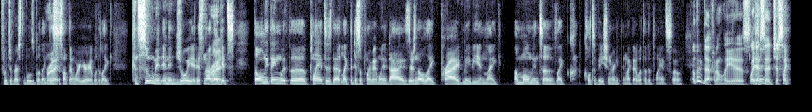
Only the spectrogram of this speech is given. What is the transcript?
fruits or vegetables. But like this is something where you're able to like consume it and enjoy it. It's not like it's the only thing with the plant is that like the disappointment when it dies. There's no like pride maybe in like a moment of like cultivation or anything like that with other plants. So Oh, there definitely is. Like Is I there? said, just like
